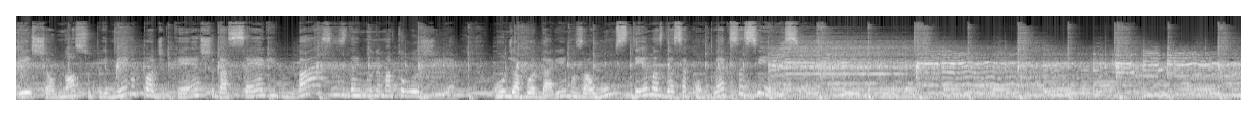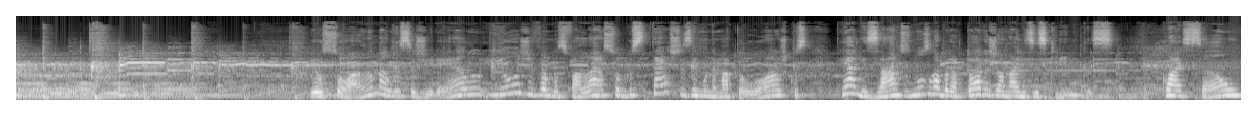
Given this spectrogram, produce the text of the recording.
Este é o nosso primeiro podcast da série Bases da Imunematologia, onde abordaremos alguns temas dessa complexa ciência. Eu sou a Ana Lúcia Girello e hoje vamos falar sobre os testes imunematológicos realizados nos laboratórios de análises clínicas. Quais são,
